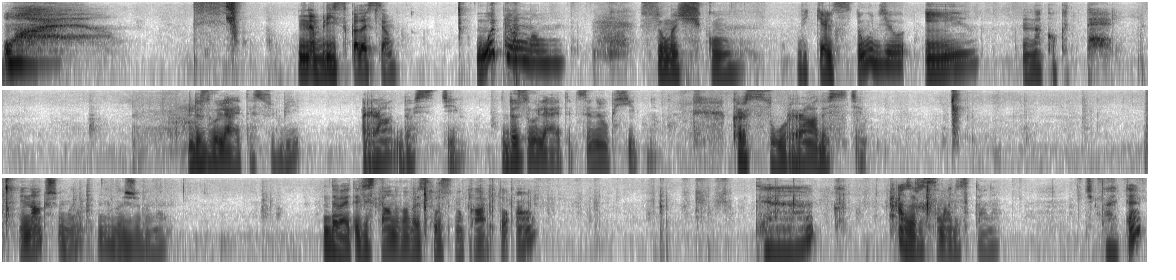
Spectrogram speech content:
Ой. Набрізкалася опіумом, сумочку Вікель Студіо і на коктейль. Дозволяйте собі радості. Дозволяйте, це необхідно. Красу, радості. Інакше ми не виживемо. Давайте дістану вам ресурсну карту, а? Так. А зараз сама дістану. Чекайте.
